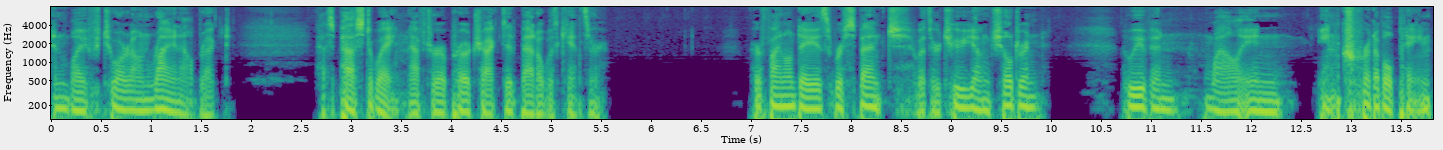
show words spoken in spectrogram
and wife to our own Ryan Albrecht, has passed away after a protracted battle with cancer. Her final days were spent with her two young children, who, even while in incredible pain,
